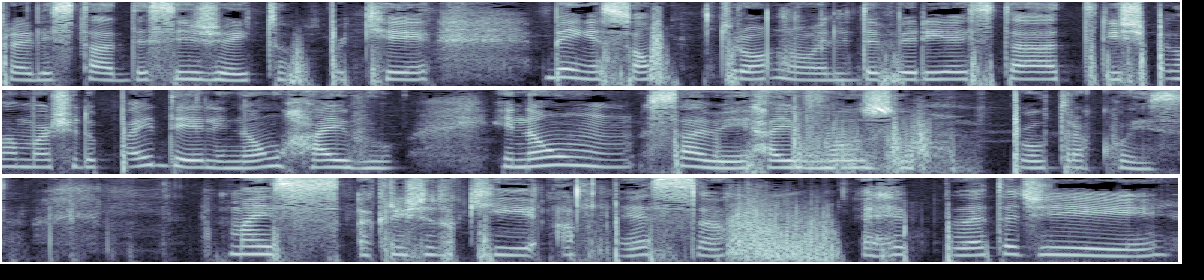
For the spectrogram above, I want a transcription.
para ele estar desse jeito, porque, bem, é só um trono, ele deveria estar triste pela morte do pai dele, não raivo, e não, sabe, raivoso por outra coisa. Mas acredito que a peça é repleta de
